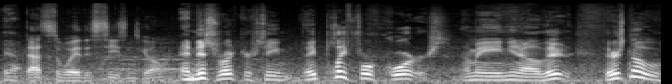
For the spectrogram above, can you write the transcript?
Yeah. that's the way the season's going. And this Rutgers team, they play four quarters. I mean, you know, there, there's no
